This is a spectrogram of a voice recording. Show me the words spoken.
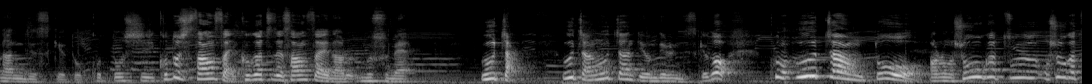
なんですけど今年今年3歳9月で3歳になる娘。うーちゃん。うーちゃんうーちゃんって呼んでるんですけどこのうーちゃんとあの正月お正月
